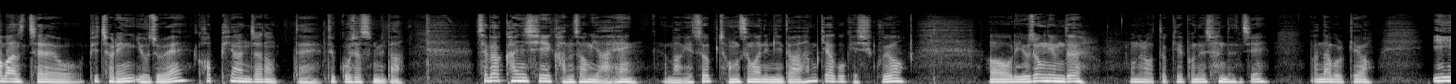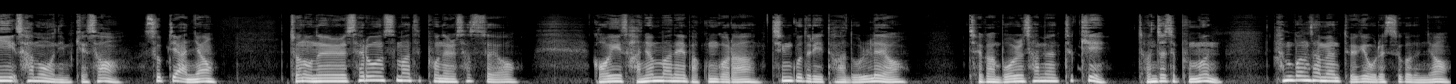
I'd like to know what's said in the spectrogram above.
어반 스테레오 피처링 요조의 커피 한 잔 어때 듣고 오셨습니다. 새벽 1시 감성 야행 음악의 숲 정승환입니다. 함께하고 계시고요. 어, 우리 요정님들 오늘 어떻게 보내셨는지 만나볼게요. 이사모님께서 숲디 안녕. 전 오늘 새로운 스마트폰을 샀어요. 거의 4년 만에 바꾼 거라 친구들이 다 놀래요. 제가 뭘 사면 특히 전자제품은 한 번 사면 되게 오래 쓰거든요.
